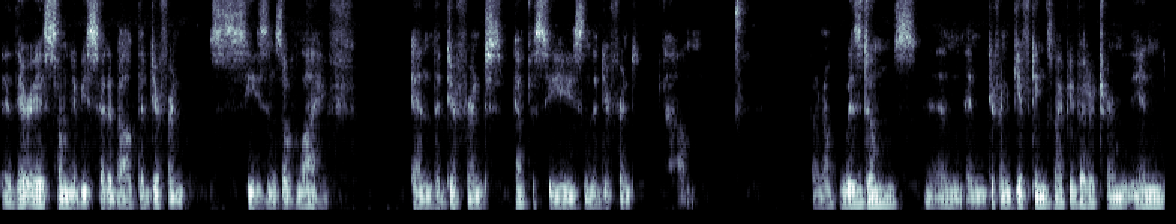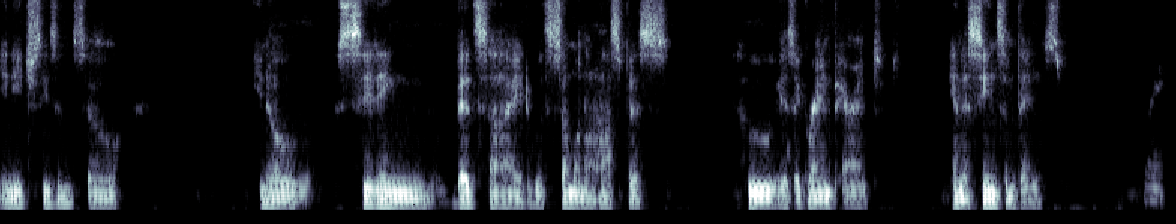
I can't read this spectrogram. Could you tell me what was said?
there is something to be said about the different seasons of life and the different emphases and the different um, I don't know wisdoms and, and different giftings might be a better term in in each season. So you know, sitting bedside with someone on hospice who is a grandparent and has seen some things. Right.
